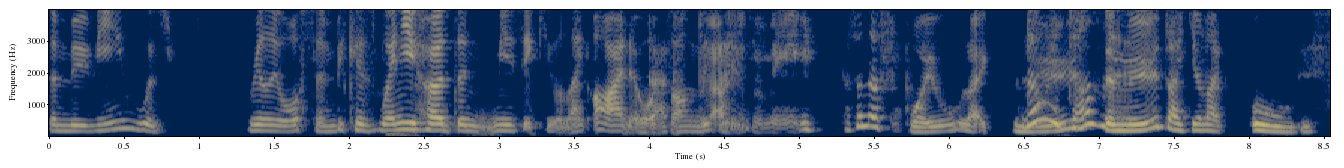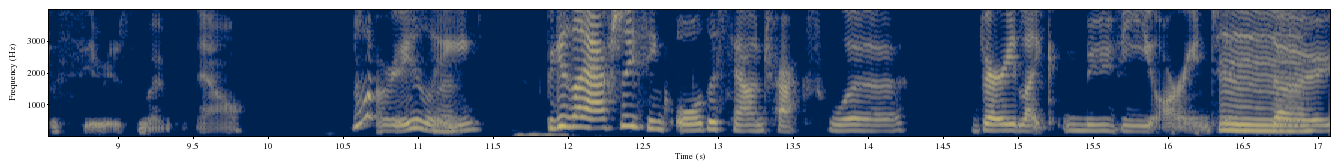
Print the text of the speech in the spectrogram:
the movie was really awesome because when you heard the music, you were like, "Oh, I know what That's song this is." blasphemy. Doesn't it spoil like the No, it mood? The doesn't. The mood, like you're like, oh, this is a serious moment now. Not really, because I actually think all the soundtracks were very like movie oriented. Mm. So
